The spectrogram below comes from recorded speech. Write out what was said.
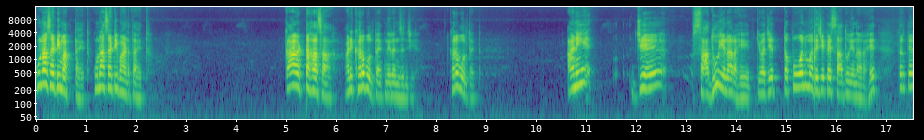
कुणासाठी मागतायत? कुणासाठी भांडतायत? का अट्टहासा? आणि खरं बोलतायत निरंजनजी. खरं बोलतायत. आणि जे साधू येणार आहेत किंवा जे तपोवनमध्ये जे काही साधू येणार आहेत तर ते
